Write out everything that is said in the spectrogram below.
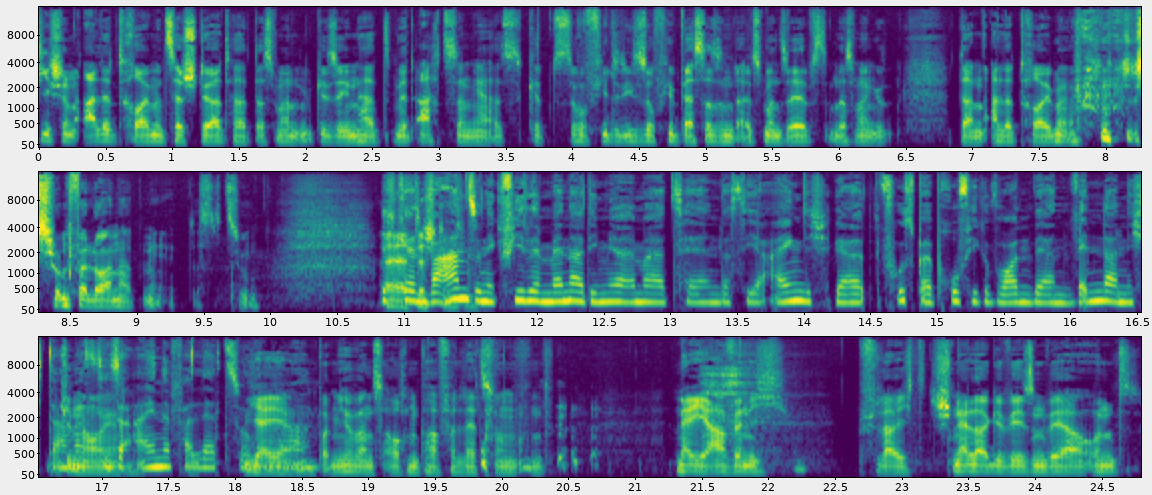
die schon alle Träume zerstört hat, dass man gesehen hat mit 18, ja, es gibt so viele, die so viel besser sind als man selbst und dass man dann alle Träume schon verloren hat. Nee, das ist zu. Ich Äh, kenne stimmt. wahnsinnig viele Männer, die mir immer erzählen, dass sie ja eigentlich Fußballprofi geworden wären, wenn da nicht damals Genau, diese ja. eine Verletzung Ja, ja, war. bei mir waren es auch ein paar Verletzungen und naja, wenn ich vielleicht schneller gewesen wäre und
